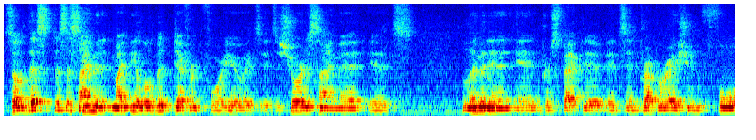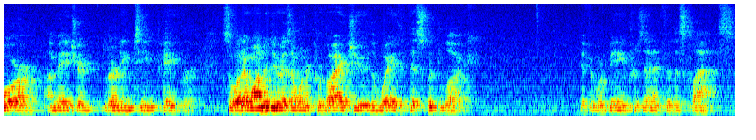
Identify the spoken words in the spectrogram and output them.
So this, this assignment might be a little bit different for you. It's, it's a short assignment, it's limited in, perspective, it's in preparation for a major learning team paper. So what I want to do is I want to provide you the way that this would look if it were being presented for this class.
